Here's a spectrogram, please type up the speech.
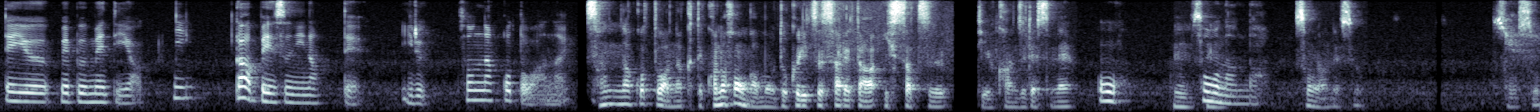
っていうウェブメディアにがベースになっているそんなことはない？そんなことはなくてこの本がもう独立された一冊っていう感じですね。おうんそうなんだ、そうなんですよ。そうそう。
